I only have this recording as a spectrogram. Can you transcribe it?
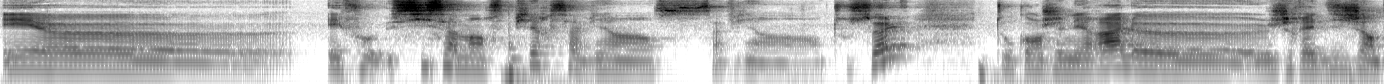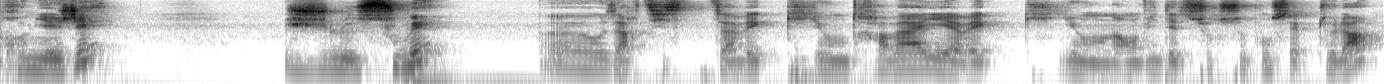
et, euh, et si ça m'inspire ça vient ça vient tout seul donc en général euh, je rédige un premier jet je le soumets aux artistes avec qui on travaille et avec qui on a envie d'être sur ce concept là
